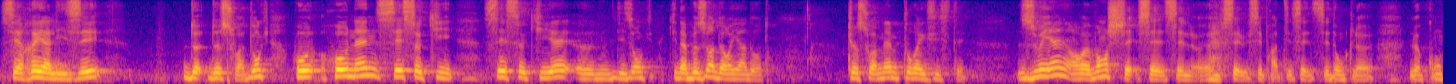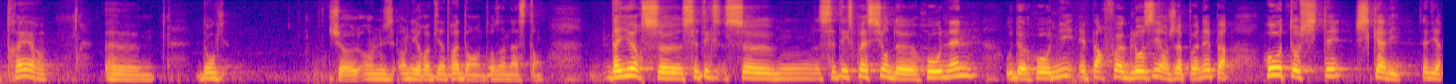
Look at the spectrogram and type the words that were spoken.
s'est réalisé de, soi. Donc, honen, c'est ce qui, c'est ce qui est, euh, disons, qui n'a besoin de rien d'autre que soi-même pour exister. Zuyen, en revanche, c'est donc le, le contraire. donc, on, y reviendra dans, un instant. D'ailleurs, cette, expression de honen ou de honi est parfois glosée en japonais par hotoshite shikari, c'est-à-dire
